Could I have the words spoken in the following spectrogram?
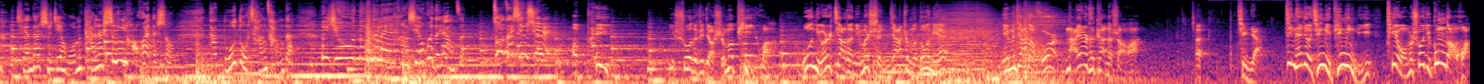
哼，前段时间我们谈了生意好坏的时候，他躲躲藏藏的，哎呦，弄得嘞很贤惠的样子，做贼心虚。啊呸！你说的这叫什么屁话？我女儿嫁到你们沈家这么多年，你们家的活儿哪样她干得少啊？哎，亲家，今天就请你评评理，替我们说句公道话。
